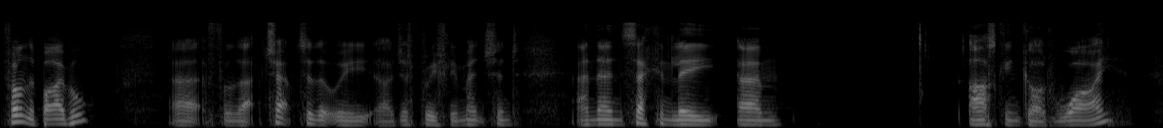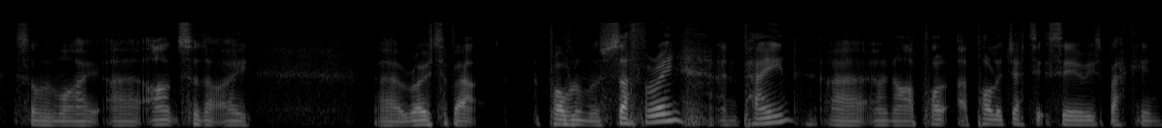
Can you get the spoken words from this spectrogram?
from the Bible, uh, from that chapter that we uh, just briefly mentioned, and then secondly, um, asking God why. Some of my uh, answer that I uh, wrote about the problem of suffering and pain uh, in our apologetic series back in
